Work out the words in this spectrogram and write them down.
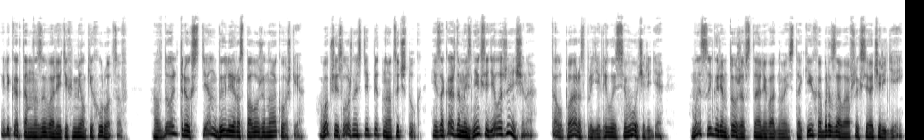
или как там называли этих мелких уродцев. Вдоль трех стен были расположены окошки. В общей сложности 15 штук, и за каждым из них сидела женщина. Толпа распределилась в очереди. Мы с Игорем тоже встали в одной из таких образовавшихся очередей.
